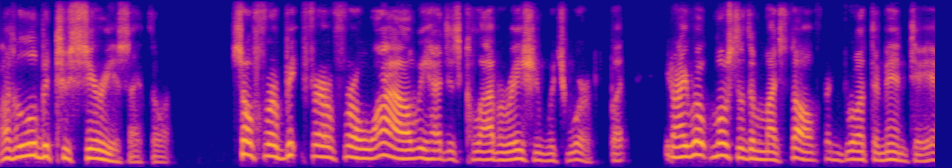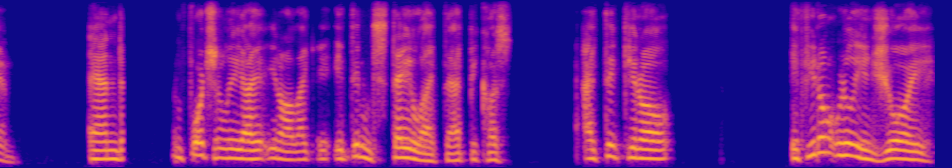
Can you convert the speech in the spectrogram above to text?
I was a little bit too serious, I thought. So for a bit, for for a while, we had this collaboration which worked. But you know, I wrote most of them myself and brought them in to him. And unfortunately, I you know, like it, it didn't stay like that because I think you know, if you don't really enjoy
